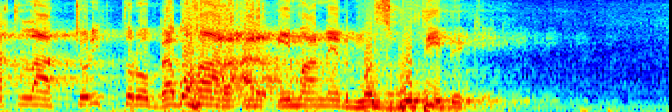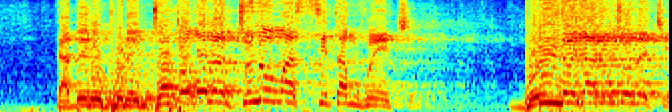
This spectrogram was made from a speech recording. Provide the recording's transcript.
আখলাক চরিত্র, ব্যবহার আর ইমানের মজবুতি দেখে। তাদের উপরে যতগুলো জুলুম আর সিতাম হয়েছে, বুলডোজার চলেছে,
